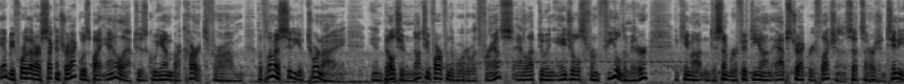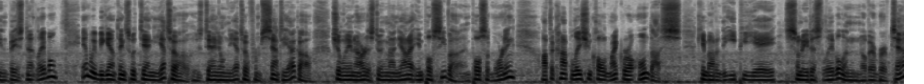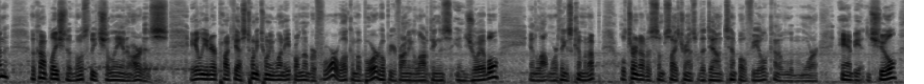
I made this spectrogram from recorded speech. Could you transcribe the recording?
And before that, our second track was by Analapt, who's Guillaume Bacart from the Flemish city of Tournai in Belgium, not too far from the border with France. Analapt doing Angels from Field Emitter. It came out in December of 15 on Abstract Reflections. That's an Argentinian based net label. And we began things with Dan Nieto, who's Daniel Nieto from Santiago, Chilean artist doing Manana Impulsiva, Impulsive Morning, off the compilation called Micro Ondas. Came out on the EPA Sonatus label in November of 10, a compilation of mostly Chilean artists. Alien Air Podcast 2021, April number 4. Welcome aboard. Hope you're finding a lot of things enjoyable and a lot more things coming up. We'll turn out to some psytrance with a down tempo feel, kind of a little bit more ambient and chill.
